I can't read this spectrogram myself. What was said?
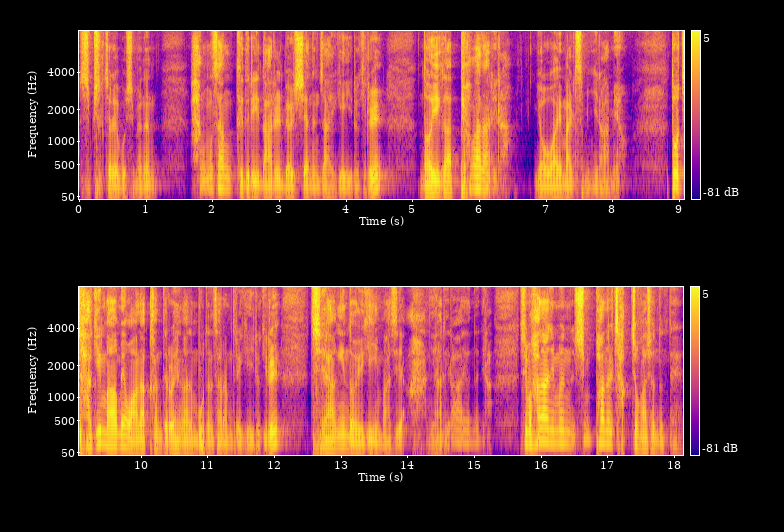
17절에 보시면은 항상 그들이 나를 멸시하는 자에게 이르기를 너희가 평안하리라 여호와의 말씀이니라 하며 또 자기 마음에 완악한 대로 행하는 모든 사람들에게 이르기를 재앙이 너에게 임하지 아니하리라 하였느니라. 지금 하나님은 심판을 작정하셨는데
